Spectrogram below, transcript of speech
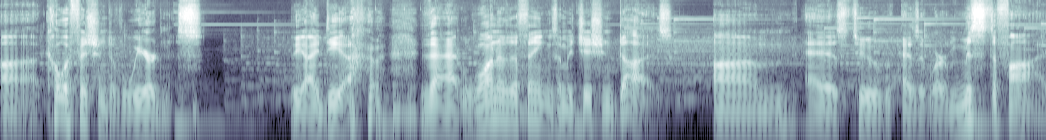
uh, coefficient of weirdness. The idea that one of the things a magician does um, is to, as it were, mystify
